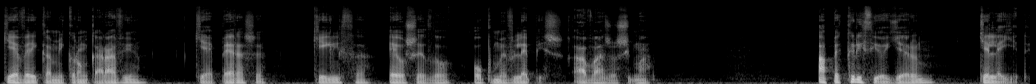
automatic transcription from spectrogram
και ευρήκα μικρόν καράβιον και επέρασα και ήλθα έως εδώ όπου με βλέπεις, αβάζω σημά. Απεκρίθη ο γέρον και λέγεται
